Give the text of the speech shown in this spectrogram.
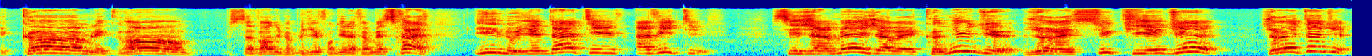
Et comme les grands savants du peuple juif ont dit la fameuse phrase, il ou datif, avitif. Si jamais j'aurais connu Dieu, j'aurais su qui est Dieu, j'aurais été Dieu.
